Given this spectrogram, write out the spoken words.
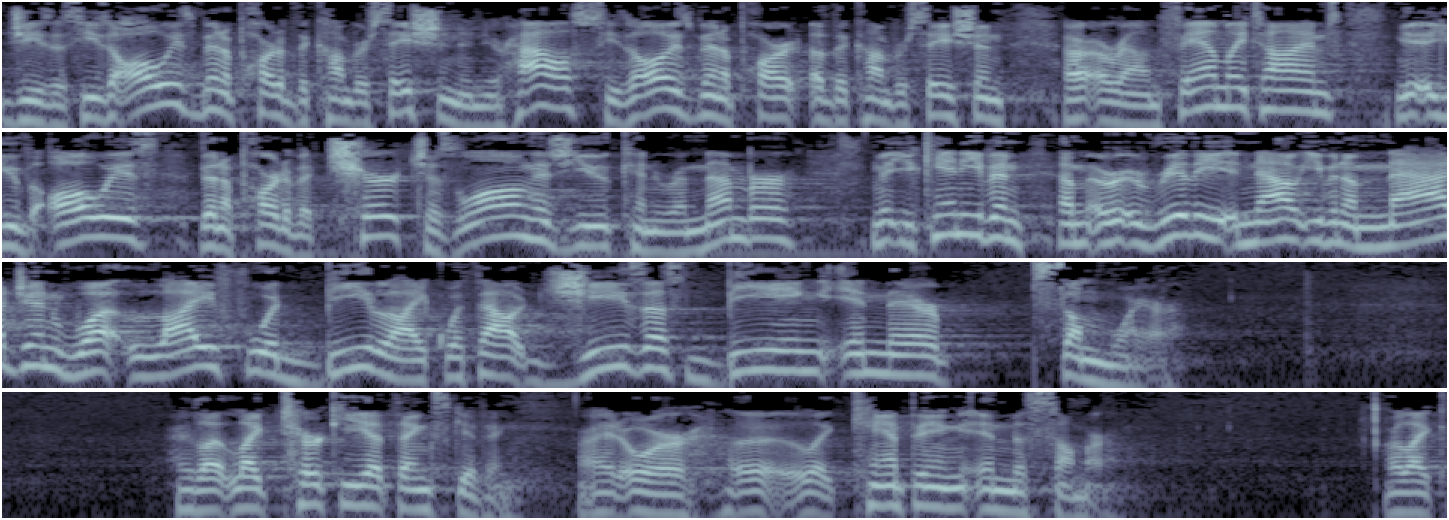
Jesus. He's always been a part of the conversation in your house. He's always been a part of the conversation uh, around family times. You've always been a part of a church as long as you can remember. You can't even um, really now even imagine what life would be like without Jesus being in there somewhere. Like, like turkey at Thanksgiving, right? Or uh, like camping in the summer. Or like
